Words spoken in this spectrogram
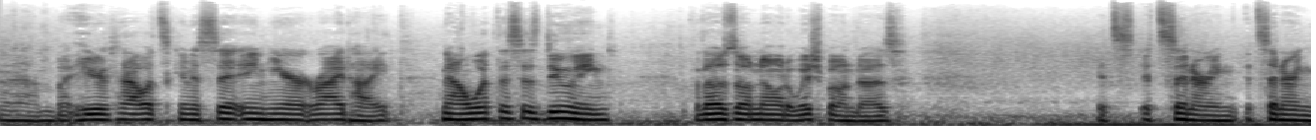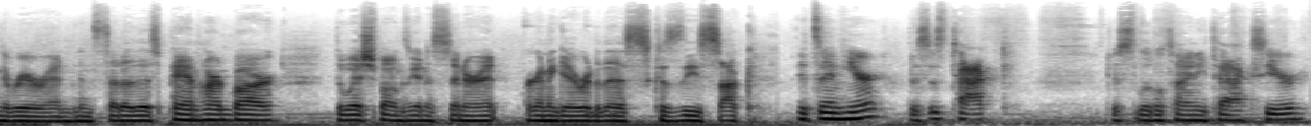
um, but here's how it's going to sit in here at ride height. Now what this is doing, for those don't know what a wishbone does, it's it's centering it's centering the rear end. Instead of this panhard bar, the wishbone's going to center it. We're going to get rid of this because these suck. It's in here. This is tacked. Just little tiny tacks here.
